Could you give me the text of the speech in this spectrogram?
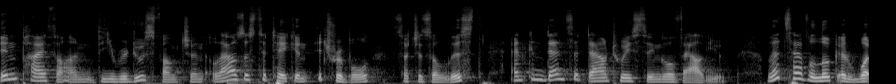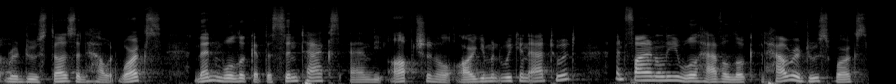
In Python, the reduce function allows us to take an iterable, such as a list, and condense it down to a single value. Let's have a look at what reduce does and how it works, then we'll look at the syntax and the optional argument we can add to it, and finally we'll have a look at how reduce works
